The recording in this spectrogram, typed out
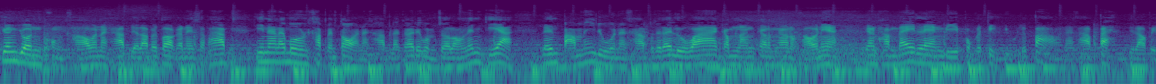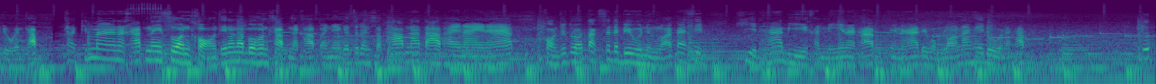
เครื่องยนต์ของเขานะครับ เดี๋ยวเราไปต่อกันในสภาพที่นั่งและบนขับกันต่อนะครับ แล้วก็เดี๋ยวผมจะลองเล่นเกียร์เล่นปั๊มให้ดูนะครับเราจะได้รู้ว่ากำลังการทำงานของเขาเนี่ยยังทำได้แรงดีปกติอยู่หรือเปล่านะครับไปเดี๋ยวเราไปดูกันครับถัดขึ้นมานะครับในส่วนของที่นั่งและบนคนขับนะครับอันนี้ก็จะเป็นสภาพหน้าตาภายในนะครับของจุดรถตัก ZW 180ขีด 5B คันนี้นะครับเนี่ยนะฮะเดี๋ยวผมลองนั่งให้ดูนะครับปึ๊บ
